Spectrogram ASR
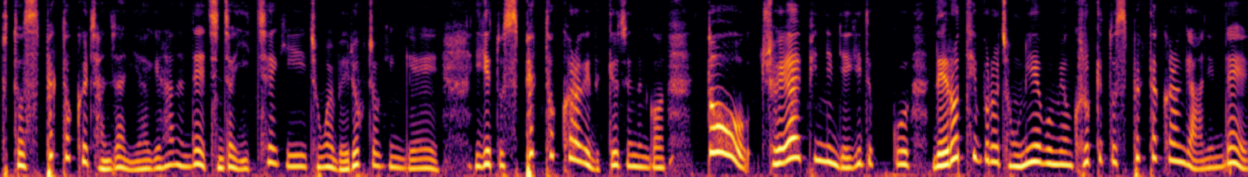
부터 스펙터클 잔잔 이야기를 하는데 진짜 이 책이 정말 매력적인 게 이게 또 스펙터클하게 느껴지는 건 또 JYP님 얘기 듣고 내러티브를 정리해 보면 그렇게 또 스펙타클한 게 아닌데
